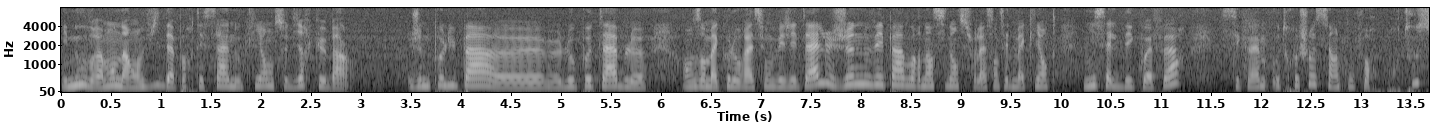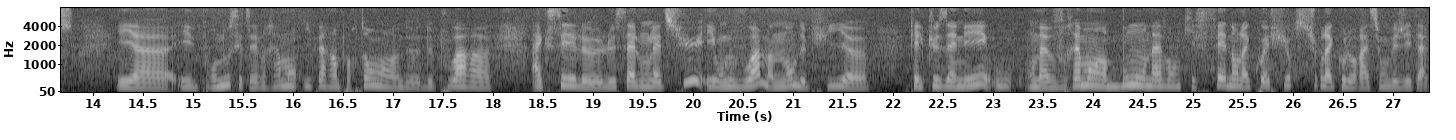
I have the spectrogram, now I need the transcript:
Et nous, vraiment, on a envie d'apporter ça à nos clients, de se dire que ben, je ne pollue pas euh, l'eau potable en faisant ma coloration végétale, je ne vais pas avoir d'incidence sur la santé de ma cliente ni celle des coiffeurs. C'est quand même autre chose, c'est un confort pour tous. Euh, et, pour nous, c'était vraiment hyper important euh, de, pouvoir euh, axer le, salon là-dessus. Et on le voit maintenant depuis quelques années où on a vraiment un bond en avant qui est fait dans la coiffure sur la coloration végétale.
